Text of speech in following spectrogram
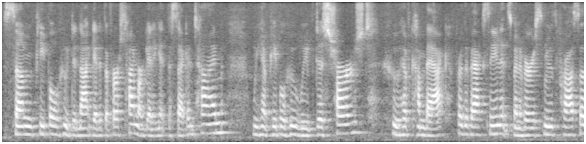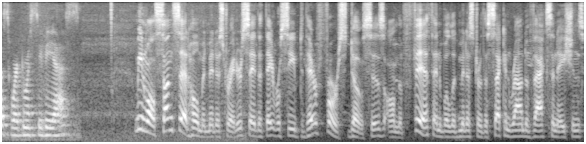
some people who did not get it the first time are getting it the second time. We have people who we've discharged who have come back for the vaccine. It's been a very smooth process working with CVS. Meanwhile, Sunset Home administrators say that they received their first doses on the 5th and will administer the second round of vaccinations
